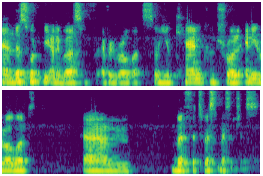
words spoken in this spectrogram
and this would be universal for every robot. So you can control any robot um, with the twist messages.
